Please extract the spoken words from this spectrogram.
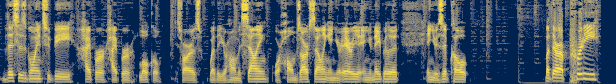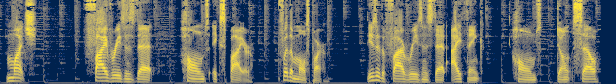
this is going to be hyper, hyper local as far as whether your home is selling or homes are selling in your area, in your neighborhood, in your zip code but there are pretty much five reasons that homes expire for the most part. These are the five reasons that I think homes don't sell.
